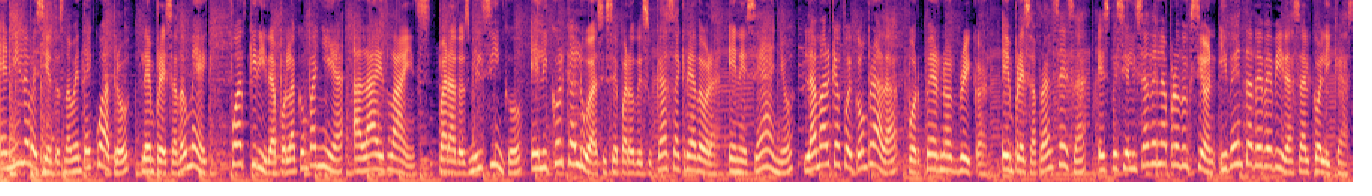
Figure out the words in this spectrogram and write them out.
En 1994, la empresa Domecq fue adquirida por la compañía Allied Lines. Para 2005, el licor Calúa se separó de su casa creadora. En ese año, la marca fue comprada por Pernod Ricard, empresa francesa especializada en la producción y venta de bebidas alcohólicas.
